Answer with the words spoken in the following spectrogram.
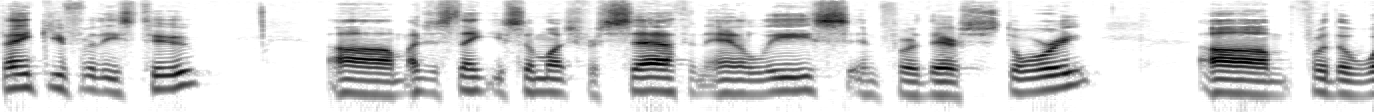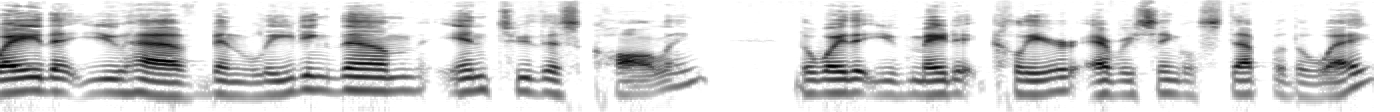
thank you for these two. Um, I just thank you so much for Seth and Annalise and for their story, um, for the way that you have been leading them into this calling the way that you've made it clear every single step of the way.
